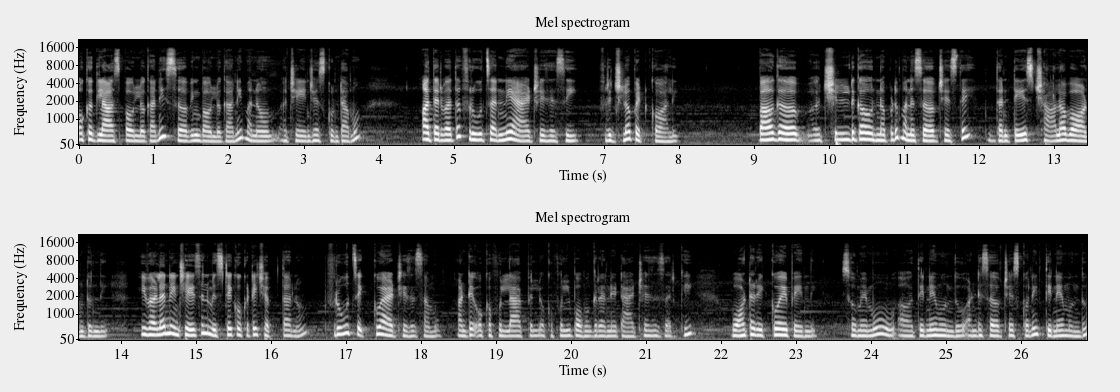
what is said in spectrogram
ఒక గ్లాస్ బౌల్లో కానీ సర్వింగ్ బౌల్లో కానీ మనం చేంజ్ చేసుకుంటాము. ఆ తర్వాత ఫ్రూట్స్ అన్నీ యాడ్ చేసేసి ఫ్రిడ్జ్లో పెట్టుకోవాలి. బాగా చిల్డ్గా ఉన్నప్పుడు మనం సర్వ్ చేస్తే దాని టేస్ట్ చాలా బాగుంటుంది. ఇవాళ నేను చేసిన మిస్టేక్ ఒకటి చెప్తాను. ఫ్రూట్స్ ఎక్కువ యాడ్ చేసేసాము. అంటే ఒక ఫుల్ యాపిల్ ఒక ఫుల్ పొమగ్రనేట్ యాడ్ చేసేసరికి వాటర్ ఎక్కువైపోయింది. సో మేము తినే ముందు అంటే సర్వ్ చేసుకొని తినే ముందు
